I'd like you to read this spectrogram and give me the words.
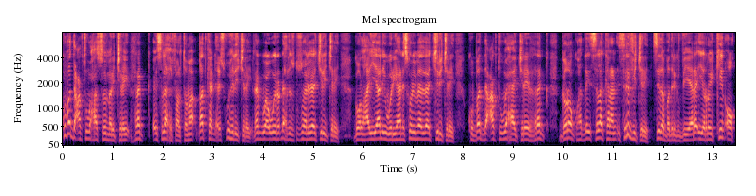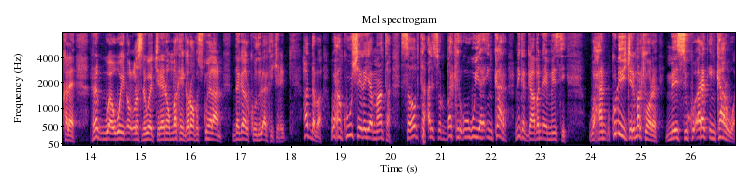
kubadda cagtu waxaa soo mari jiray rag isla xifaltoma qadka dhex isku heli jiray rag waaweyn oo dhexda isku soo heli baa jiri jiray goolhayayaal iyo waryahan iska horimaad baa jiri jiray kubadda cagtu waxaa jiray rag garoonku hadday isla kalaan isrifi jiray sida badrig viera iyo roykin oo kale rag waaweyn oo culusna waa jireen oo markay garoonka isku helaan dagaalkoodu la arki jiray. Haddaba waxaan kuu sheegayaa maanta sababta alison barker uu ugu yahay inkaar ninka gaaban ee messi waxaan ku dhihi jiray markii hore messi ku arag inkaar wa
